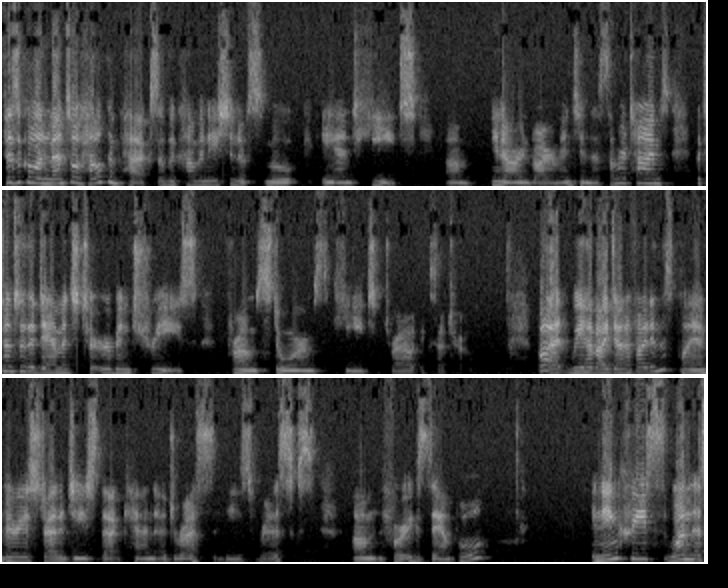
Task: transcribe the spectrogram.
physical and mental health impacts of the combination of smoke and heat um, in our environment in the summer times, potentially the damage to urban trees from storms, heat, drought, etc. But we have identified in this plan various strategies that can address these risks. Um, for example, an increase, one of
